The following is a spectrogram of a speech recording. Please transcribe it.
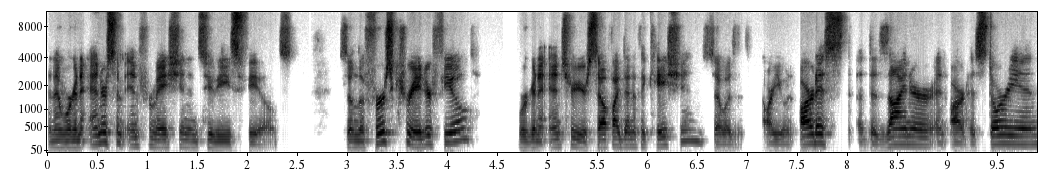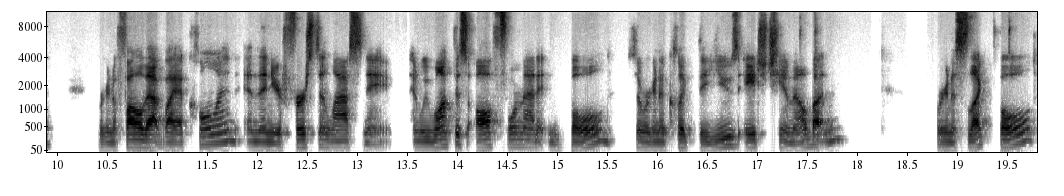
and then we're going to enter some information into these fields. So in the first creator field, we're going to enter your self-identification. So is, are you an artist, a designer, an art historian? We're going to follow that by a colon and then your first and last name. And we want this all formatted in bold. So we're going to click the use HTML button. We're going to select bold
